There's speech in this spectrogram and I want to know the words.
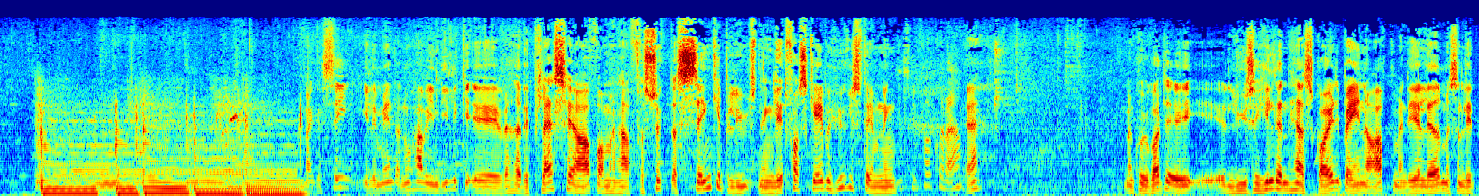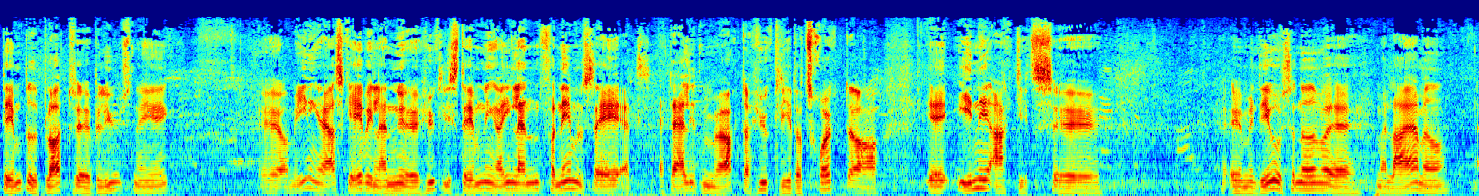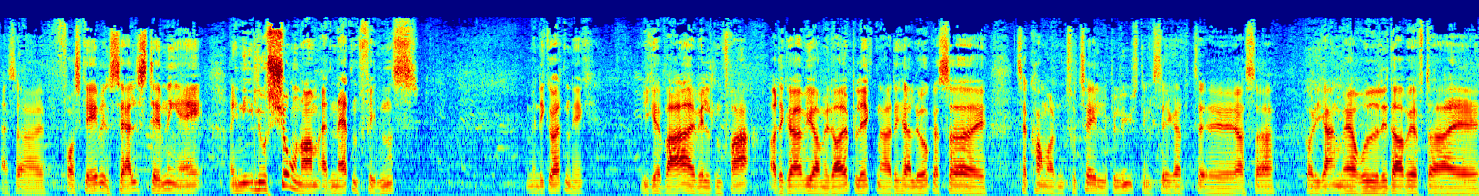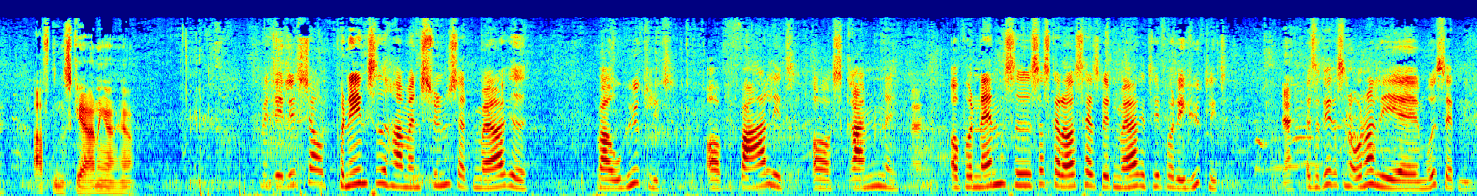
Man kan se elementer. Nu har vi en lille øh, hvad hedder det, plads heroppe, hvor man har forsøgt at sænke belysningen lidt for at skabe hyggestemning. Ja. Man kunne jo godt øh, lyse hele den her skøjtebane op, men det er lavet med sådan lidt dæmpet blåt øh, belysning, ikke? Øh, og meningen er at skabe en eller anden øh, hyggelig stemning og en eller anden fornemmelse af, at, at der er lidt mørkt og hyggeligt og trygt og øh, indeagtigt. Øh, øh, men det er jo sådan noget, man, man leger med. Altså for at skabe en særlig stemning af, og en illusion om, at natten findes. Men det gør den ikke. Vi kan bare vælge den fra, og det gør vi om et øjeblik, når det her lukker, så, øh, så kommer den totale belysning sikkert, øh, og så går de i gang med at rydde lidt op efter øh, aftenens gerninger her. Det er lidt sjovt. På den ene side har man synes, at mørket var uhyggeligt og farligt og skræmmende. Ja. Og på den anden side, så skal der også helst lidt mørke til, for det er hyggeligt. Ja. Altså det er da sådan en underlig øh, modsætning.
